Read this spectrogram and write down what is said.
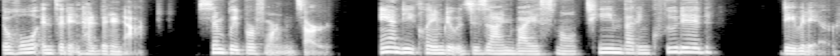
the whole incident had been an act, simply performance art. And he claimed it was designed by a small team that included David Ayer.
